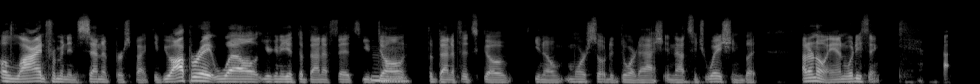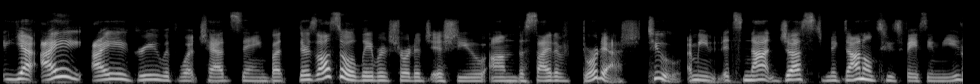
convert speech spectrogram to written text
aligned from an incentive perspective. You operate well, you're going to get the benefits. You mm-hmm. don't, the benefits go, you know, more so to DoorDash in that situation. But I don't know, Anne, what do you think? Yeah i i agree with what chad's saying but there's also a labor shortage issue on the side of doordash too. I mean it's not just mcdonald's who's facing these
